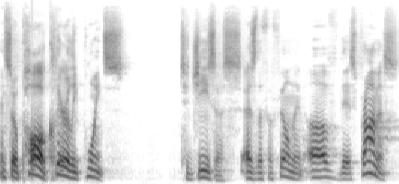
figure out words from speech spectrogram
And so Paul clearly points to Jesus as the fulfillment of this promise.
